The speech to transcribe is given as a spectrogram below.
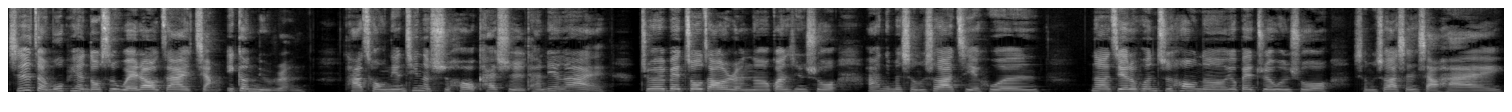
其实整部片都是围绕在讲一个女人，她从年轻的时候开始谈恋爱，就会被周遭的人呢关心说啊，你们什么时候要结婚？那结了婚之后呢，又被追问说什么时候要生小孩？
